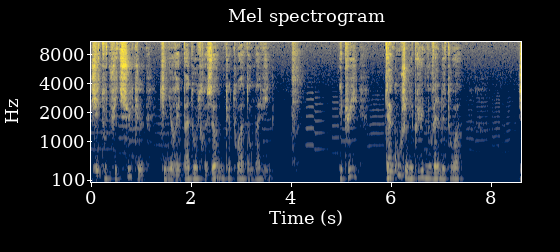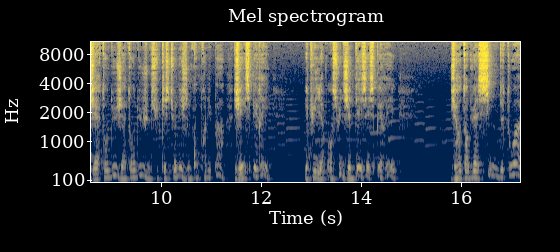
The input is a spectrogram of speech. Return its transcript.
J'ai tout de suite su qu'il n'y aurait pas d'autres hommes que toi dans ma vie. Et puis, d'un coup, je n'ai plus eu de nouvelles de toi. J'ai attendu, j'ai attendu, je me suis questionné, je ne comprenais pas, j'ai espéré. Et puis ensuite, j'ai désespéré. J'ai entendu un signe de toi.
